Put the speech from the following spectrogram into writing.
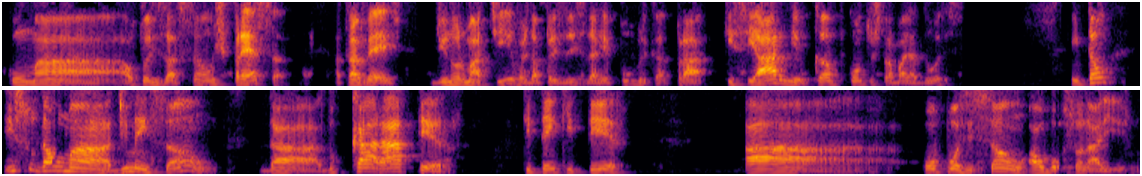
com uma autorização expressa através de normativas da presidência da República para que se arme o campo contra os trabalhadores. Então, isso dá uma dimensão da, do caráter que tem que ter a oposição ao bolsonarismo.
